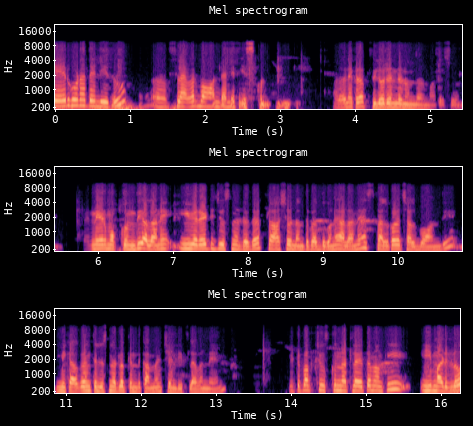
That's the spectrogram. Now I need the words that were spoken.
పేరు కూడా తెలియదు ఫ్లవర్ బాగుందని తీసుకుంటుంది అలానే ఇక్కడ ఫిలోరెండన్ ఉంది అనమాట చూడండి. నేర్ మొక్క ఉంది అలానే ఈ వెరైటీ చూసినట్లయితే ఫ్లాష్ చూడండి ఎంత పెద్దగా ఉన్నాయి అలానే స్మెల్ కూడా చాలా బాగుంది. మీకు ఎవరైనా తెలిసినట్లు కింద కమెంట్ చేయండి ఈ ఫ్లవర్ నేమ్ ఇటుపక్క చూసుకున్నట్లయితే మనకి ఈ మడిలో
